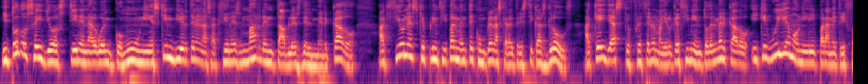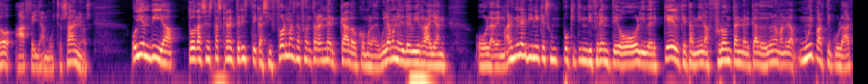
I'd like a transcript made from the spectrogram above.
Y todos ellos tienen algo en común y es que invierten en las acciones más rentables del mercado, acciones que principalmente cumplen las características growth, aquellas que ofrecen el mayor crecimiento del mercado y que William O'Neill parametrizó hace ya muchos años. Hoy en día, todas estas características y formas de afrontar el mercado como la de William O'Neill David Ryan o la de Mark Minervini que es un poquitín diferente, o Oliver Kell que también afronta el mercado de una manera muy particular,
